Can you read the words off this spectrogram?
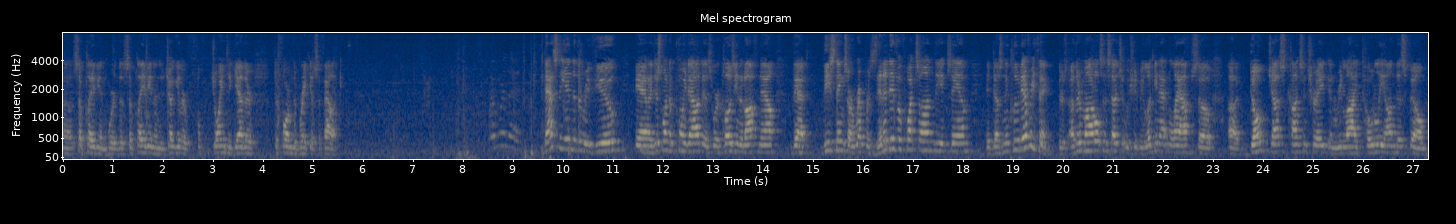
uh, subclavian, where the subclavian and the jugular f- join together to form the brachiocephalic. What were the, That's the end of the review, and I just wanted to point out, as we're closing it off now, that these things are representative of what's on the exam. It doesn't include everything. There's other models and such that we should be looking at in lab, so uh, don't just concentrate and rely totally on this film.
